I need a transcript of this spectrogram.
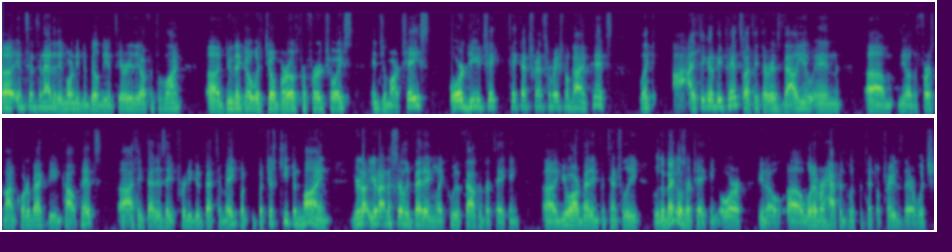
uh, in Cincinnati. They more need to build the interior of the offensive line. Uh, do they go with Joe Burrow's preferred choice in Ja'Marr Chase? Or do you take take that transformational guy in Pitts? Like I think it would be Pitts. So I think there is value in um, you know the first non-quarterback being Kyle Pitts. Uh, I think that is a pretty good bet to make. But but just keep in mind you're not you're not necessarily betting like who the Falcons are taking. Uh, you are betting potentially who the Bengals are taking, or you know uh, whatever happens with potential trades there, which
